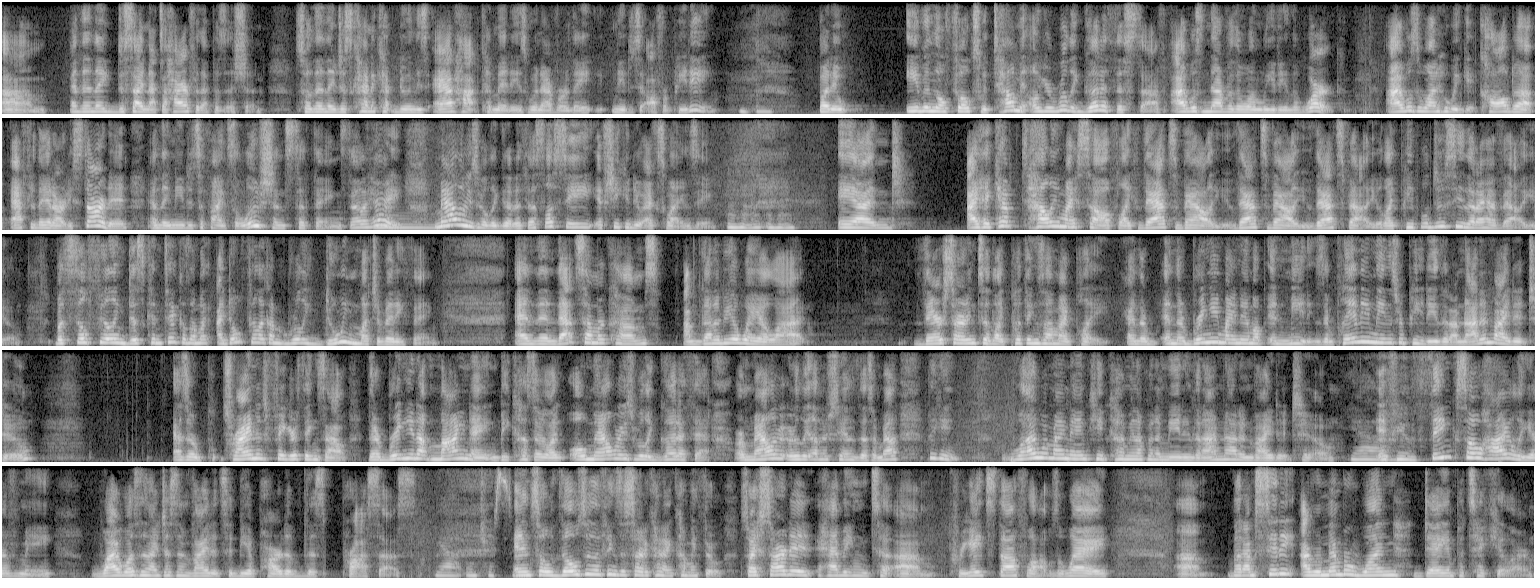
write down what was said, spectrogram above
Um, and then they decide not to hire for that position. So then they just kind of kept doing these ad hoc committees whenever they needed to offer PD. But it even though folks would tell me, "Oh, you're really good at this stuff," I was never the one leading the work. I was the one who would get called up after they had already started and they needed to find solutions to things. They're like, "Hey, mm. Mallory's really good at this. Let's see if she can do X, Y, and Z." Mm-hmm, mm-hmm. And I had kept telling myself like that's value, that's value, that's value. Like people do see that I have value, but still feeling discontent because I'm like I don't feel like I'm really doing much of anything. And then that summer comes, I'm gonna be away a lot they're starting to like put things on my plate. And they're and they're bringing my name up in meetings and planning meetings for PD that I'm not invited to as they're trying to figure things out. They're bringing up my name because they're like oh Mallory's really good at that or Mallory really understands this or Mallory thinking why would my name keep coming up in a meeting that I'm not invited to? Yeah. If you think so highly of me why wasn't I just invited to be a part of this process? Yeah, interesting. And so those are the things that started kind of coming through. So I started having to um, create stuff while I was away. Um, but I'm sitting, I remember one day in particular,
